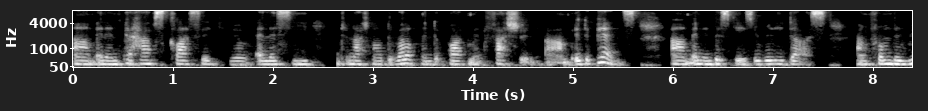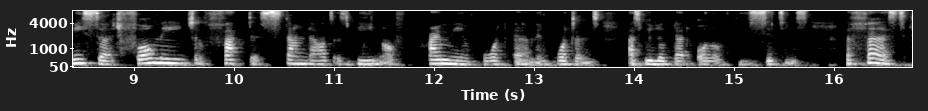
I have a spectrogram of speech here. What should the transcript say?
Um, and then perhaps classic, you know, LSE International Development Department fashion. Um, it depends, um, and in this case, it really does. And from the research, four main sort of factors stand out as being of primary import, um, importance as we looked at all of these cities. The first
